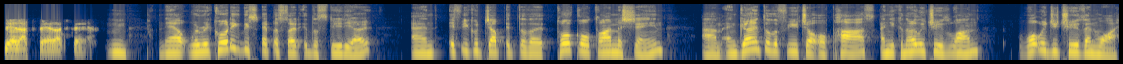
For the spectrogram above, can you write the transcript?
Yeah, that's fair. That's fair. Mm. Now, we're recording this episode in the studio, and if you could jump into the Talk All Time machine um, and go into the future or past, and you can only choose one, what would you choose and why?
